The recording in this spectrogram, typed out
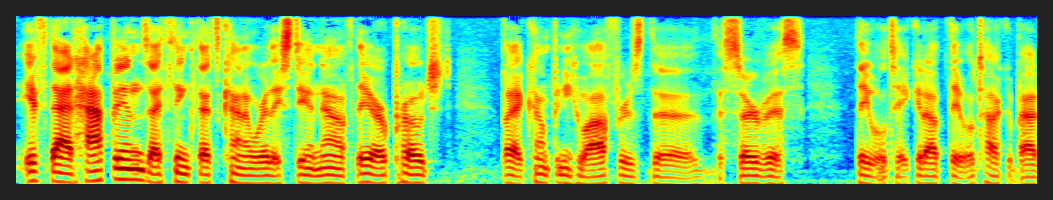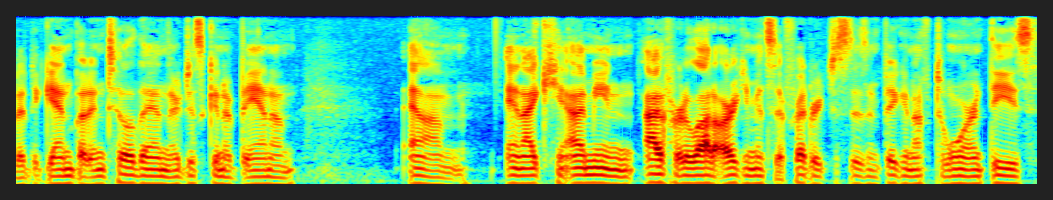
If that happens, I think that's kind of where they stand now. If they are approached by a company who offers the the service, they will take it up. They will talk about it again. But until then, they're just going to ban them. Um, and I can't. I mean, I've heard a lot of arguments that Frederick just isn't big enough to warrant these.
